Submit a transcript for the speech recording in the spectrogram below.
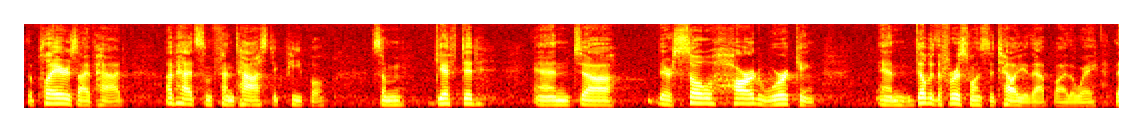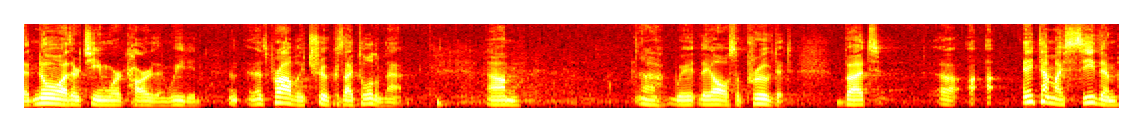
the players I've had. I've had some fantastic people, some gifted, and uh, they're so hardworking. And they'll be the first ones to tell you that, by the way, that no other team worked harder than we did. And that's probably true because I told them that. Um, uh, we, they also proved it. But uh, I, anytime I see them,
